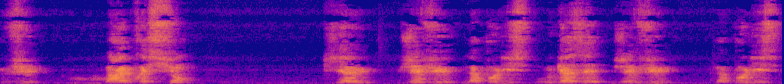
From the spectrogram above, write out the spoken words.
vu la répression qu'il y a eu. J'ai vu la police nous gazer. J'ai vu la police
